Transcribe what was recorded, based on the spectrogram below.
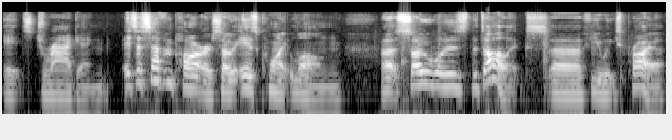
it's dragging. It's a seven-parter, so it is quite long, uh, so was the Daleks uh, a few weeks prior.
